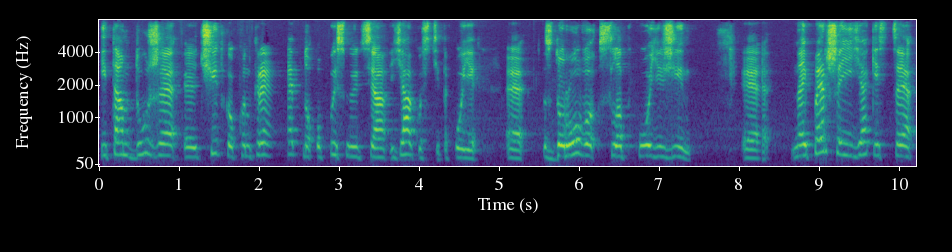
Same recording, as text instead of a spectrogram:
І там дуже е, чітко, конкретно описуються якості такої е, здорово слабкої жінки. Е, найперша її якість це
